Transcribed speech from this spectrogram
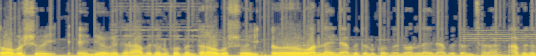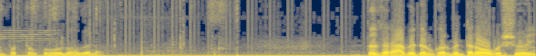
তো অবশ্যই এই নিয়োগে যারা আবেদন করবেন, তারা অবশ্যই অনলাইনে আবেদন করবেন। অনলাইন আবেদন ছাড়া আবেদনপত্র গ্রহণ হবে না। তো যারা আবেদন করবেন, তারা অবশ্যই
